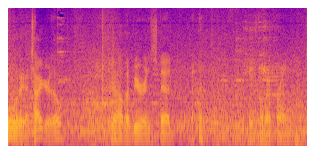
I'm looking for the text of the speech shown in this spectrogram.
Ooh, they got tiger though. I'll have a beer instead. Wait for my friend.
